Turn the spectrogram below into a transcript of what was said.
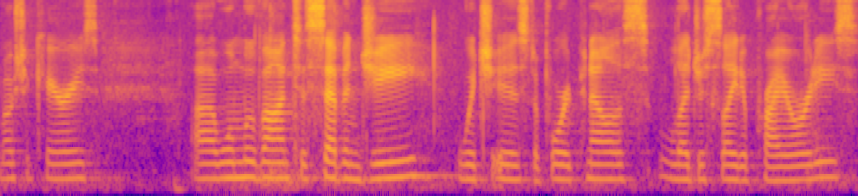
Motion carries. Uh, We'll move on to 7G, which is the Forward Pinellas legislative priorities.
